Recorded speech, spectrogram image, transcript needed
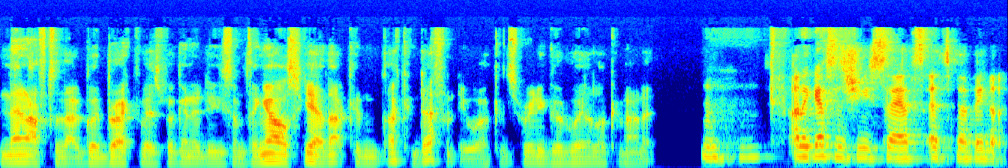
and then after that good breakfast, we're going to do something else. Yeah, that can that can definitely work. It's a really good way of looking at it. Mm-hmm. And I guess as you say, it's it's maybe not,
